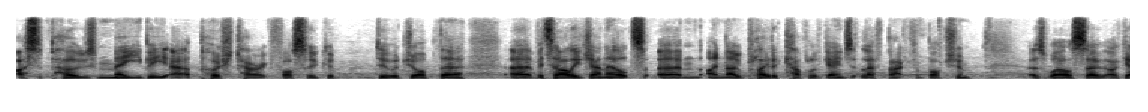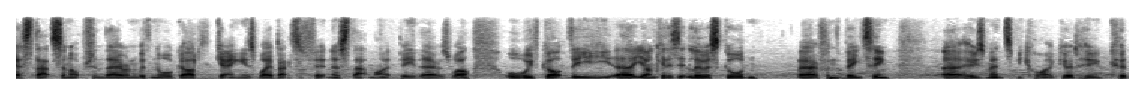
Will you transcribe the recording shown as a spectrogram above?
I suppose maybe at a push, Tariq Fosu could do a job there. Uh, Vitali Janelt, um, I know, played a couple of games at left back for Bochum as well, so I guess that's an option there. And with Norgaard getting his way back to fitness, that might be there as well. Or we've got the uh, young kid, is it Lewis Gordon? Uh, from the B team, uh, who's meant to be quite good, who could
